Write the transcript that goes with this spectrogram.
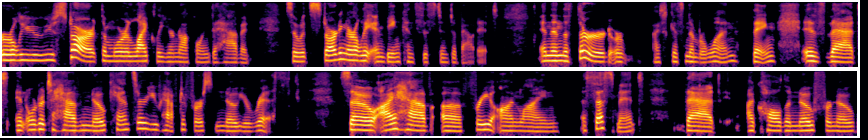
earlier you start, the more likely you're not going to have it. So it's starting early and being consistent about it. And then the third, or I guess number one thing, is that in order to have no cancer, you have to first know your risk. So I have a free online assessment that I call the no for no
